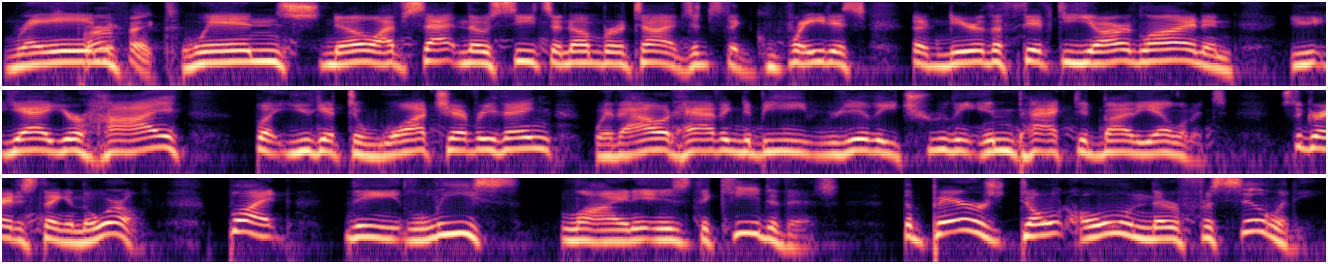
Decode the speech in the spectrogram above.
Rain, Perfect. wind, snow. I've sat in those seats a number of times. It's the greatest. They're near the 50 yard line, and you, yeah, you're high, but you get to watch everything without having to be really truly impacted by the elements. It's the greatest thing in the world. But the lease line is the key to this. The Bears don't own their facility,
